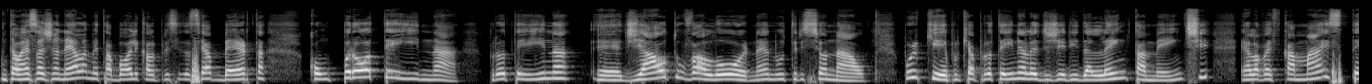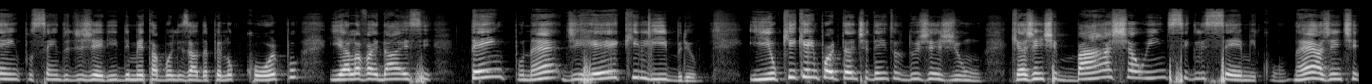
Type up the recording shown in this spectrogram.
Então, essa janela metabólica ela precisa ser aberta com proteína, proteína é, de alto valor né, nutricional. Por quê? Porque a proteína ela é digerida lentamente, ela vai ficar mais tempo sendo digerida e metabolizada pelo corpo, e ela vai dar esse tempo né, de reequilíbrio. E o que, que, é importante dentro do jejum? Que a gente baixa o índice glicêmico, né? A gente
